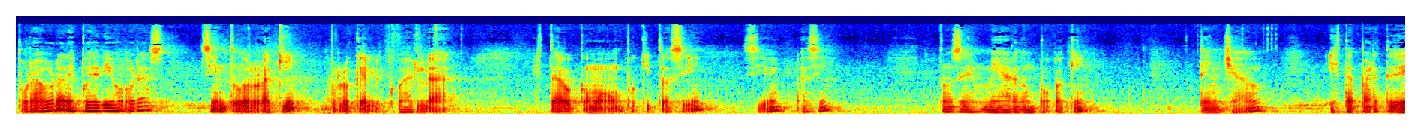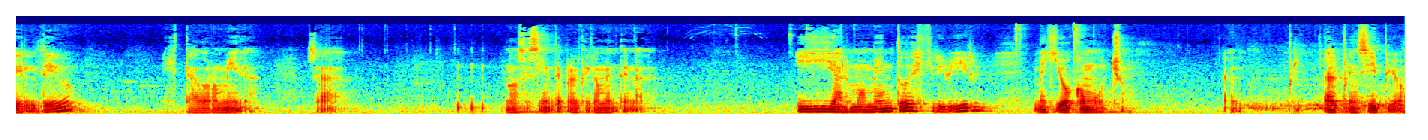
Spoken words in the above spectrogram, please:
por ahora, después de 10 horas, siento dolor aquí, por lo que al cogerla está como un poquito así, ¿sí ven? Así. Entonces me arda un poco aquí, está hinchado. Esta parte del dedo está dormida, o sea, no se siente prácticamente nada. Y al momento de escribir me equivoco mucho. Al, principio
